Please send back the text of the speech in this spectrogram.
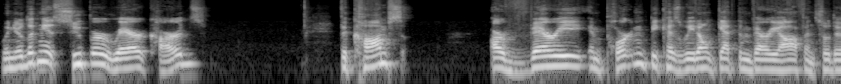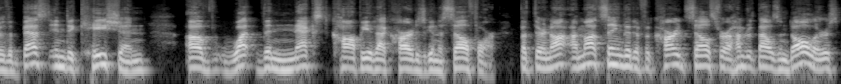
When you're looking at super rare cards, the comps are very important because we don't get them very often. So they're the best indication of what the next copy of that card is going to sell for. But they're not. I'm not saying that if a card sells for a hundred thousand dollars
